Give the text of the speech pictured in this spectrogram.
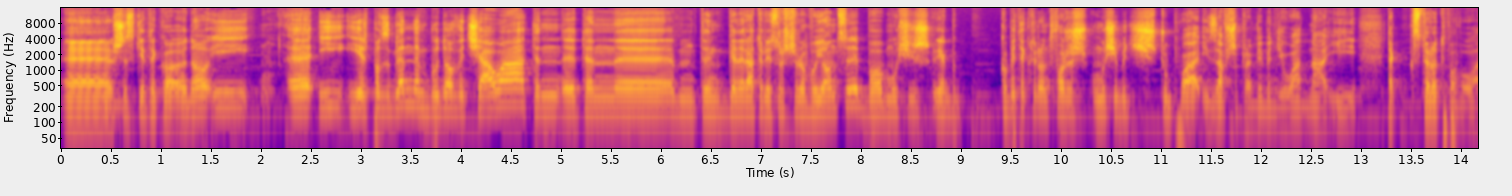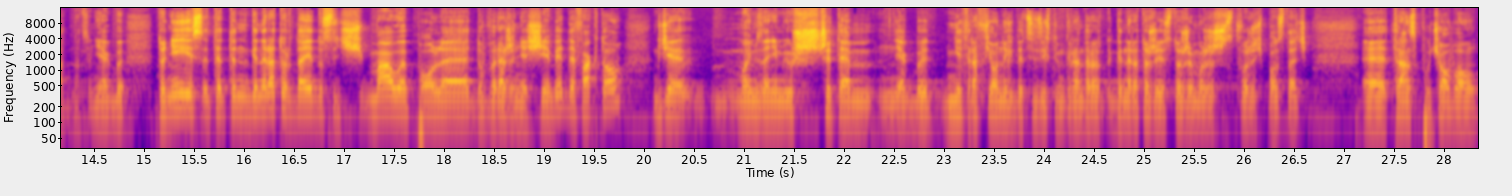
E, wszystkie tylko, no i, e, i jest pod względem budowy ciała ten, ten, e, ten generator jest rozczarowujący, bo musisz jakby kobieta, którą tworzysz, musi być szczupła i zawsze prawie będzie ładna i tak stereotypowo ładna, co nie? Jakby to nie jest, te, ten generator daje dosyć małe pole do wyrażenia siebie de facto, gdzie moim zdaniem już szczytem jakby nietrafionych decyzji w tym generatorze jest to, że możesz stworzyć postać e, transpłciową,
